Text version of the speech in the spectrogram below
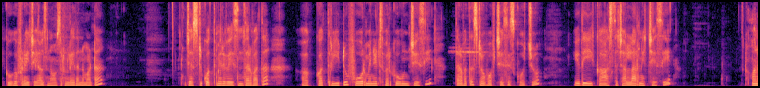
ఎక్కువగా ఫ్రై చేయాల్సిన అవసరం లేదన్నమాట. జస్ట్ కొత్తిమీర వేసిన తర్వాత ఒక త్రీ టు ఫోర్ మినిట్స్ వరకు ఉంచేసి తర్వాత స్టవ్ ఆఫ్ చేసేసుకోవచ్చు. ఇది కాస్త చల్లారనిచ్చేసి మన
